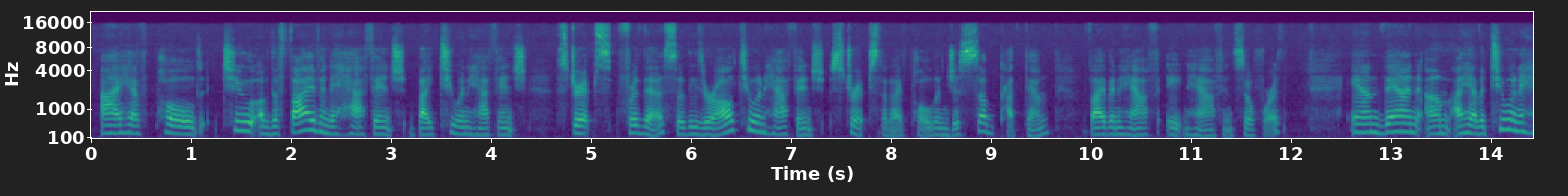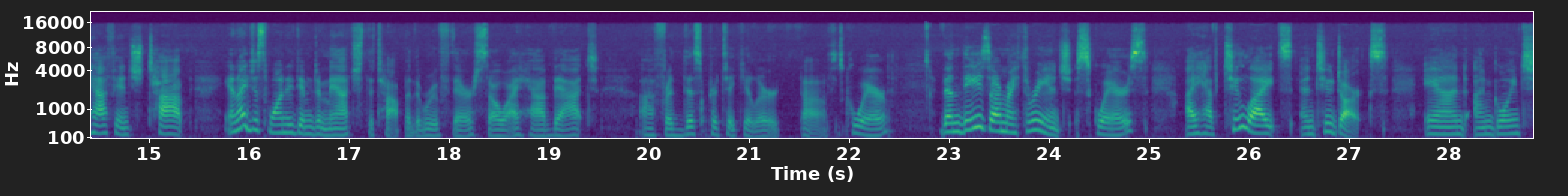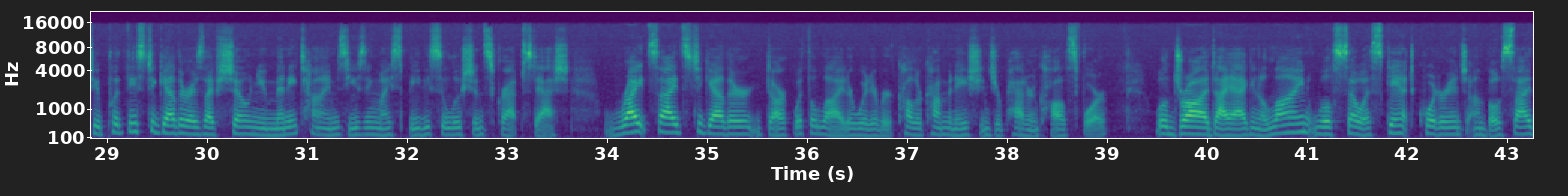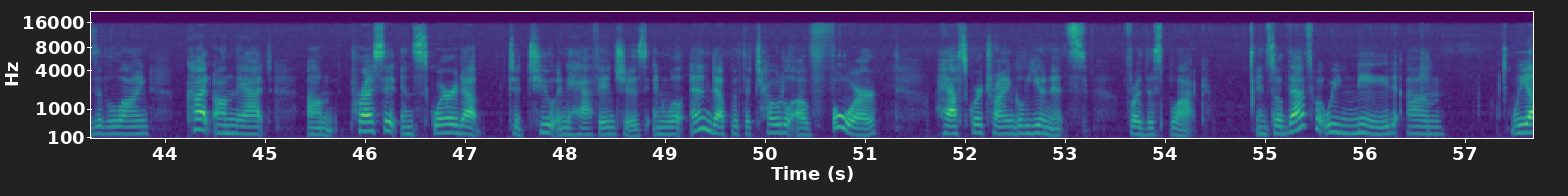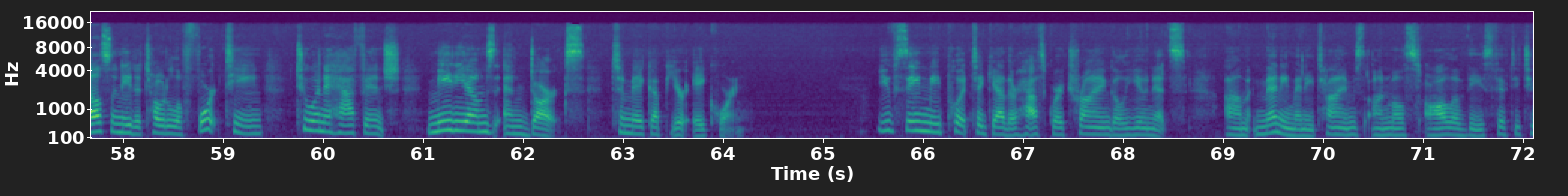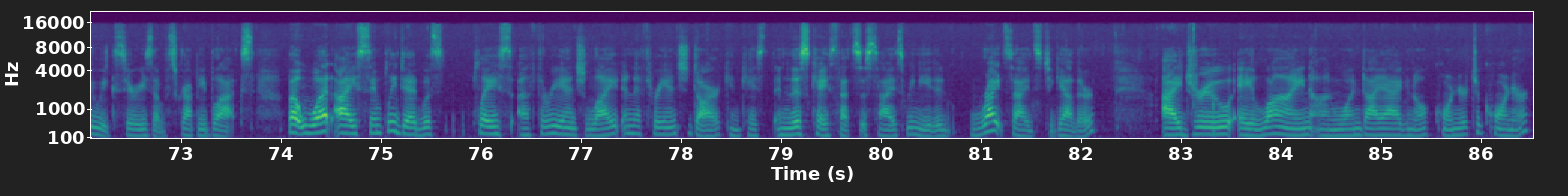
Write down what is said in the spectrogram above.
I have pulled two of the five and a half inch by two and a half inch strips for this. So these are all two and a half inch strips that I've pulled and just subcut them, five and a half, eight and a half, and so forth. And then um, I have a two and a half inch top, and I just wanted him to match the top of the roof there. So I have that uh, for this particular uh, square. Then these are my three inch squares. I have two lights and two darks and I'm going to put these together as I've shown you many times using my Speedy Solution Scrap Stash. Right sides together, dark with the light or whatever color combinations your pattern calls for. We'll draw a diagonal line, we'll sew a scant quarter inch on both sides of the line, cut on that, um, press it and square it up to two and a half inches and we'll end up with a total of four half square triangle units for this block. And so that's what we need. Um, we also need a total of 14 two and a half inch mediums and darks to make up your acorn. You've seen me put together half square triangle units um, many, many times on most all of these 52 week series of scrappy blocks. But what I simply did was place a three inch light and a three inch dark in case, in this case, that's the size we needed, right sides together. I drew a line on one diagonal, corner to corner,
